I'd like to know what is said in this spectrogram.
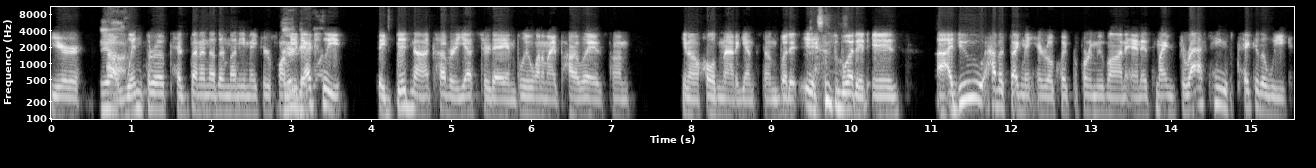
year. Yeah. Uh, Winthrop has been another moneymaker for They're me. They good one. actually they did not cover yesterday and blew one of my parlays, so I'm you know holding that against them. But it is what it is. Uh, I do have a segment here real quick before we move on, and it's my DraftKings pick of the week,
